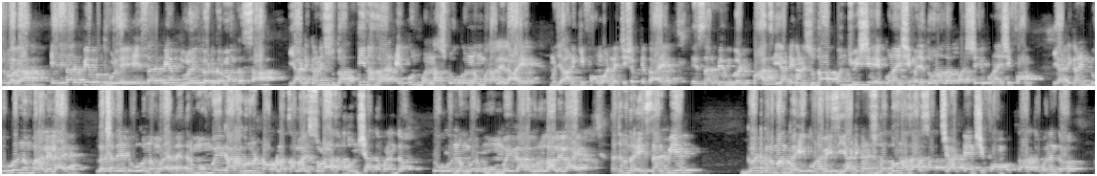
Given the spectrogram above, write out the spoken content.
तर बघा एसआरपीएफ धुळे एसआरपीएफ धुळे गट क्रमांक सहा. या ठिकाणी सुद्धा तीन हजार एकोणपन्नास टोकन नंबर आलेला आहे. म्हणजे आणखी फॉर्म वाढण्याची शक्यता आहे. एसआरपीएफ गट पाच या ठिकाणी सुद्धा पंचवीसशे एकोणऐंशी म्हणजे दोन हजार पाचशे एकोणऐंशी फॉर्म या ठिकाणी टोकन नंबर आलेले आहेत. लक्षात घ्या टोकन नंबर आहेत. नाहीतर मुंबई कारागृह टॉपला चालू आहे सोळा हजार दोनशे आतापर्यंत टोकन नंबर मुंबई कारागृहाला आलेला आहे. त्याच्यानंतर एसआरपीएफ गट क्रमांक एकोणावीस. या ठिकाणी सुद्धा दोन हजार सातशे अठ्ठ्याऐंशी फॉर्म फक्त आतापर्यंत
